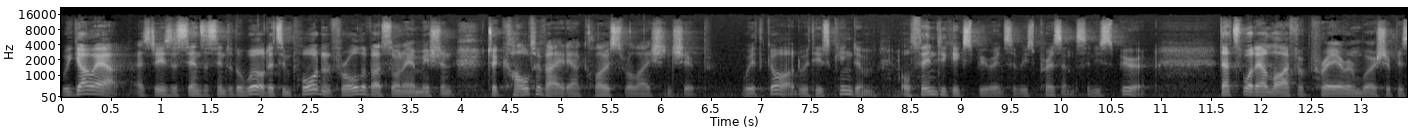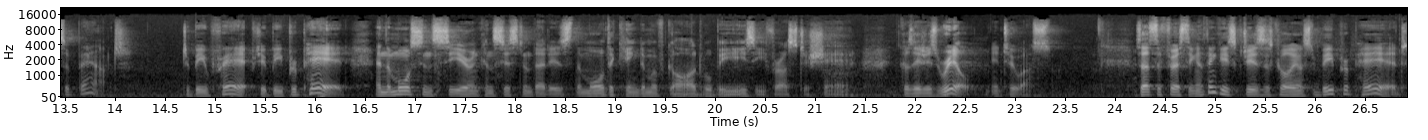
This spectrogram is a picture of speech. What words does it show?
we go out as Jesus sends us into the world. It's important for all of us on our mission to cultivate our close relationship with God, with His kingdom, authentic experience of His presence and His Spirit. That's what our life of prayer and worship is about. To be, prepared, to be prepared. And the more sincere and consistent that is, the more the kingdom of God will be easy for us to share because it is real to us. So that's the first thing. I think Jesus is calling us to be prepared.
